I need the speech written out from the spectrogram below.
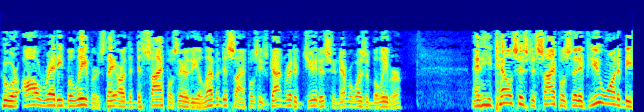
who are already believers. They are the disciples. They are the 11 disciples. He's gotten rid of Judas who never was a believer. And he tells his disciples that if you want to be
